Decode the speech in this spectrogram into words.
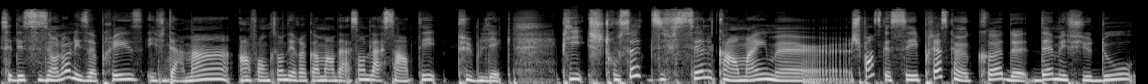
Ces décisions-là, on les a prises, évidemment, en fonction des recommandations de la santé publique. Puis je trouve ça difficile quand même. Euh, je pense que c'est presque un cas de them if you do,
